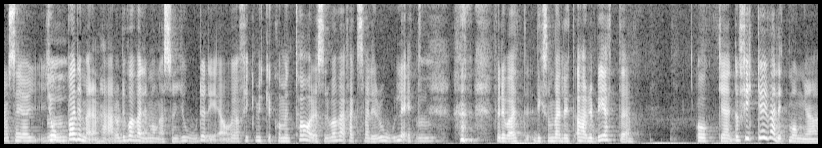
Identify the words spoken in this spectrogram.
Alltså jag jobbade mm. med den här och det var väldigt många som gjorde det och jag fick mycket kommentarer så det var faktiskt väldigt roligt. Mm. För det var ett liksom väldigt arbete. Och eh, då fick jag ju väldigt många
